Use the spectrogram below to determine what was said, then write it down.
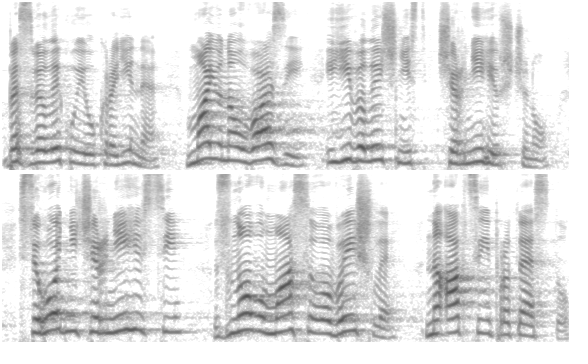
без великої України? Маю на увазі її величність Чернігівщину. Сьогодні чернігівці знову масово вийшли на акції протесту.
